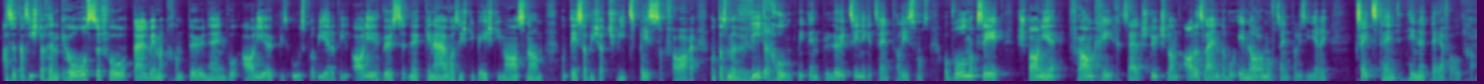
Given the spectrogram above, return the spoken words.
Also das ist doch ein großer Vorteil, wenn wir Kantone haben, wo alle etwas ausprobieren, weil alle wissen nicht genau, was ist die beste Maßnahme. Und deshalb ist ja die Schweiz besser gefahren. Und dass man wiederkommt mit dem blödsinnigen Zentralismus, obwohl man sieht, Spanien, Frankreich, selbst Deutschland, alles Länder, wo enorm auf Zentralisierung gesetzt haben, haben nicht den Erfolg gehabt.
